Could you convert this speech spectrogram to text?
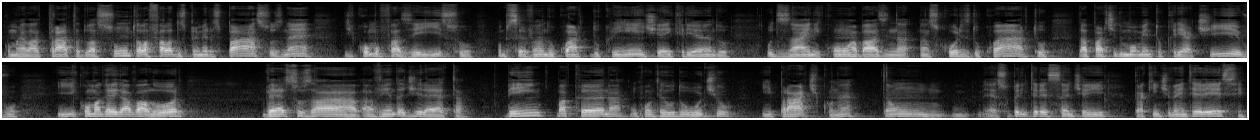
como ela trata do assunto. Ela fala dos primeiros passos, né, de como fazer isso, observando o quarto do cliente e aí criando o design com a base na, nas cores do quarto, da parte do momento criativo e como agregar valor versus a, a venda direta. Bem bacana, um conteúdo útil e prático, né? Então é super interessante aí para quem tiver interesse.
